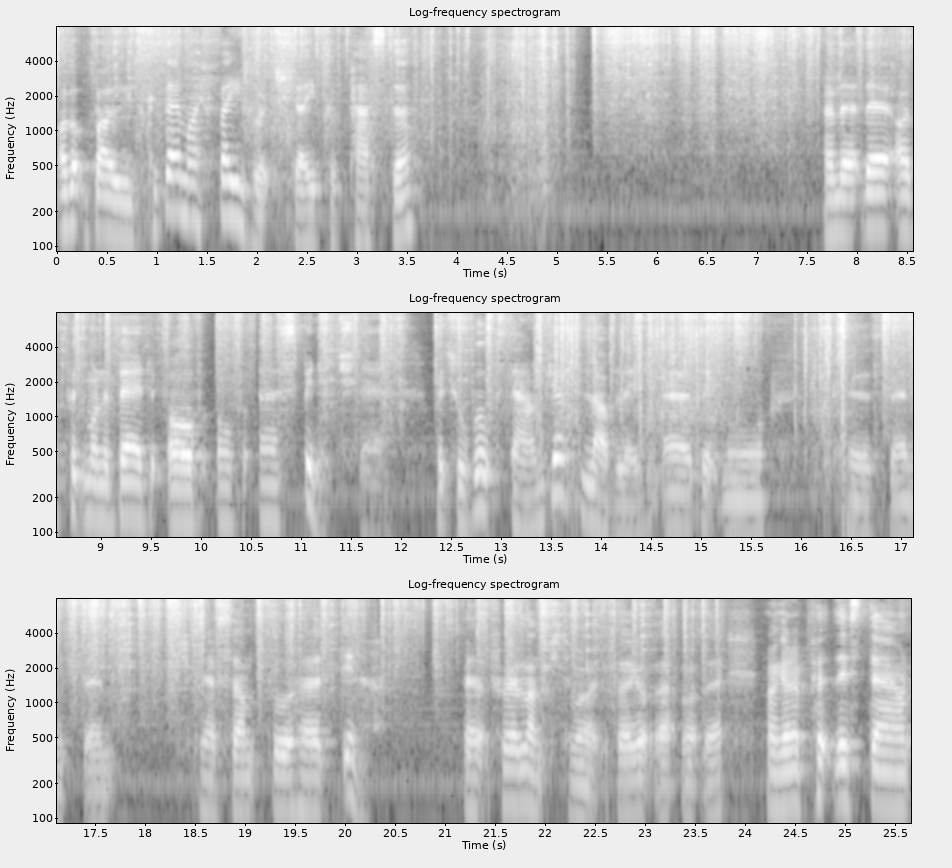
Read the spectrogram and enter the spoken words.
I got bows because they're my favourite shape of pasta. And they're, they're, I've put them on a bed of, of uh, spinach there, which will wilt down just lovely. Uh, a bit more, because then, then she can have some for her dinner, uh, for her lunch tomorrow. So I got that right there. I'm going to put this down,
